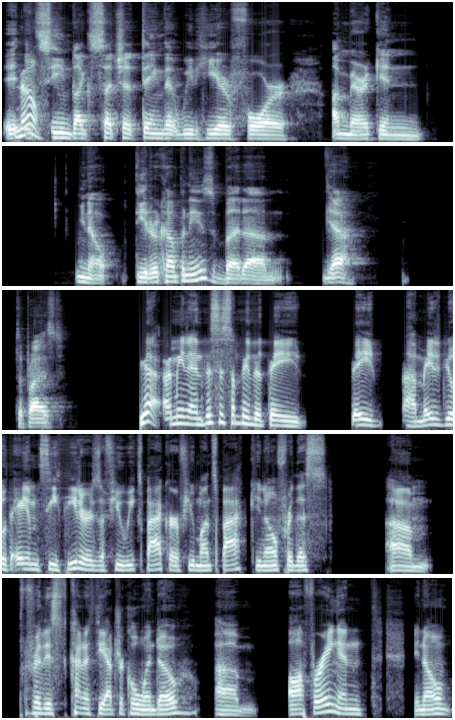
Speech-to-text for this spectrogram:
It, No. it seemed like such a thing that we'd hear for American, you know, theater companies, but um, yeah, surprised. Yeah, I mean, and this is something that they they uh, made a deal with AMC theaters a few weeks back or a few months back, you know, for this um for this kind of theatrical window um offering and you know,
